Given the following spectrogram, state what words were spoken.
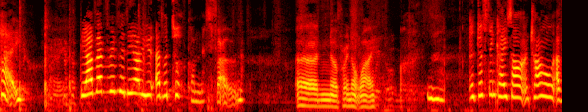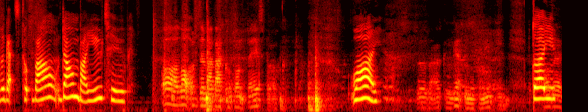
Hey, do you have every video you ever took on this phone? Uh, no, probably not. Why? Uh, Just in case our channel ever gets took down by YouTube. Oh, a lot of them are back up on Facebook, Why? so that I can get them if I need them. Do they,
